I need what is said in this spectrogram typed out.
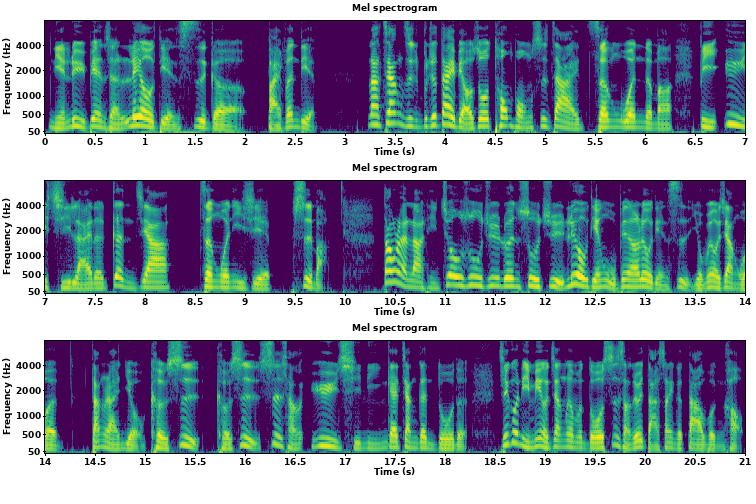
年率变成六点四个百分点。那这样子不就代表说通膨是在增温的吗？比预期来的更加增温一些，是吧？当然啦，你就数据论数据，六点五变到六点四，有没有降温？当然有。可是，可是市场预期你应该降更多的，结果你没有降那么多，市场就会打上一个大问号。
